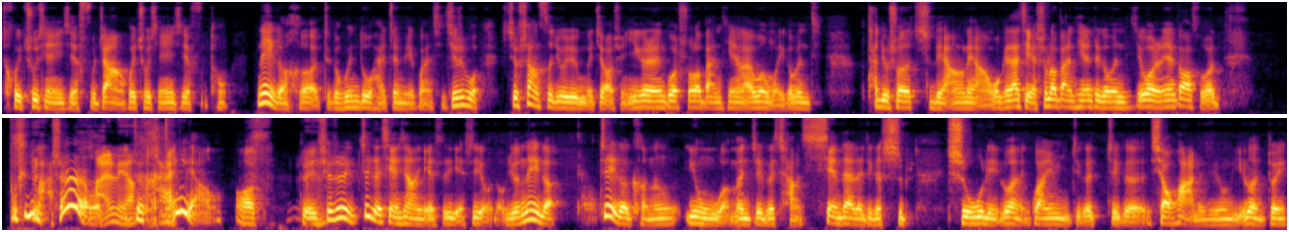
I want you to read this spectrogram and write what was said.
会出现一些腹胀，会出现一些腹痛。那个和这个温度还真没关系。其实我就上次就有个教训，一个人给我说了半天来问我一个问题，他就说是凉凉，我给他解释了半天这个问题，结果人家告诉我。不是一码事儿，寒凉，对寒凉哦，对，确实这个现象也是也是有的。我觉得那个这个可能用我们这个场现在的这个食食物理论，关于你这个这个消化的这种理论，对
